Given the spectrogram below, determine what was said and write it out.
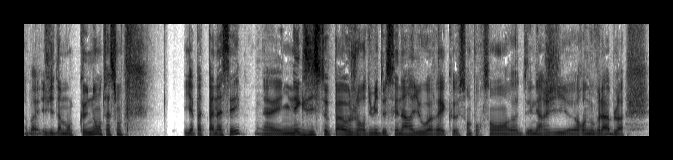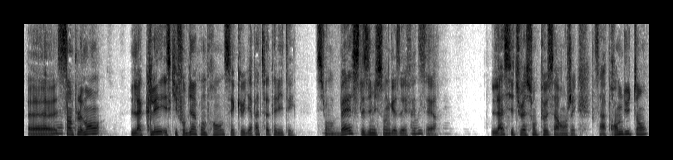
Ah bah, Évidemment que non. De toute façon, il n'y a pas de panacée. Euh, il n'existe pas aujourd'hui de scénario avec 100% d'énergie renouvelable. Simplement, la clé, et ce qu'il faut bien comprendre, c'est qu'il n'y a pas de fatalité. Si on baisse les émissions de gaz à effet ah de serre, la situation peut s'arranger. Ça va prendre du temps,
